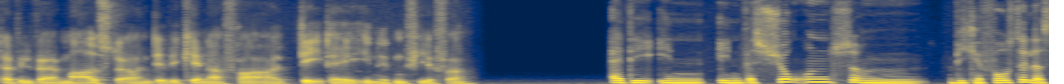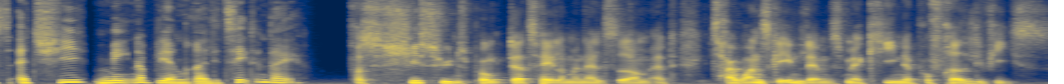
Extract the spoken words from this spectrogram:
der vil være meget større end det, vi kender fra D-dag i 1944. Er det en invasion, som vi kan forestille os, at Xi mener bliver en realitet en dag? Fra Xi's synspunkt, der taler man altid om, at Taiwan skal indlemmes med Kina på fredelig vis.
